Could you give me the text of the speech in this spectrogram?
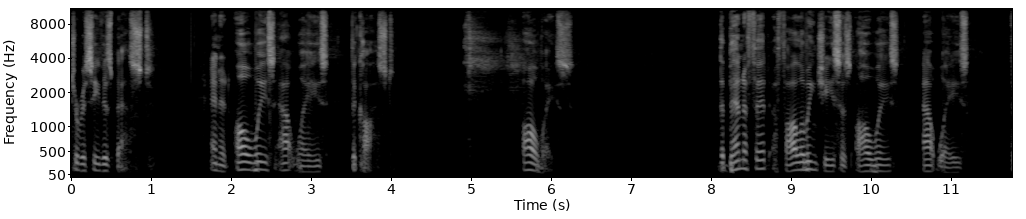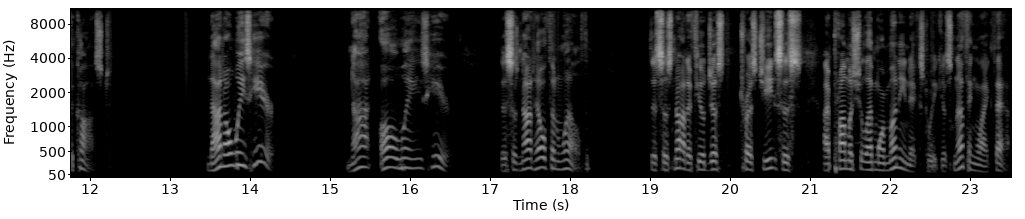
to receive his best. And it always outweighs the cost. Always. The benefit of following Jesus always outweighs the cost. Not always here. Not always here. This is not health and wealth. This is not, if you'll just trust Jesus, I promise you'll have more money next week. It's nothing like that.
